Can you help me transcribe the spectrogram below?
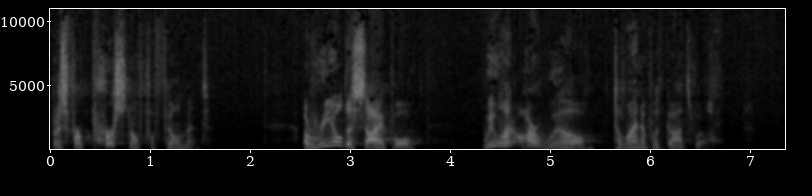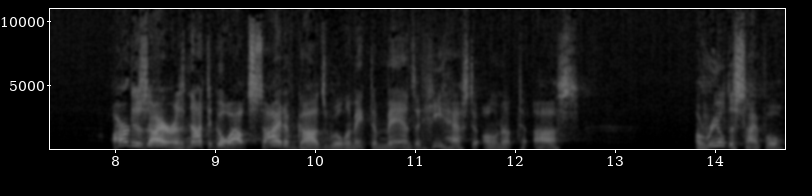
but it's for personal fulfillment. A real disciple, we want our will to line up with God's will. Our desire is not to go outside of God's will and make demands that He has to own up to us. A real disciple,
